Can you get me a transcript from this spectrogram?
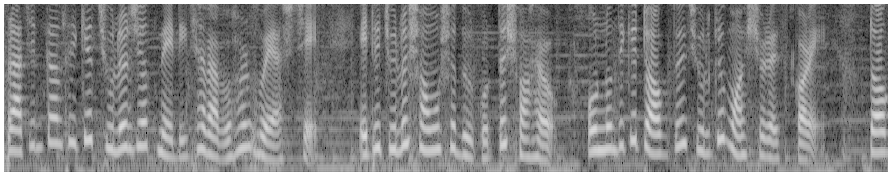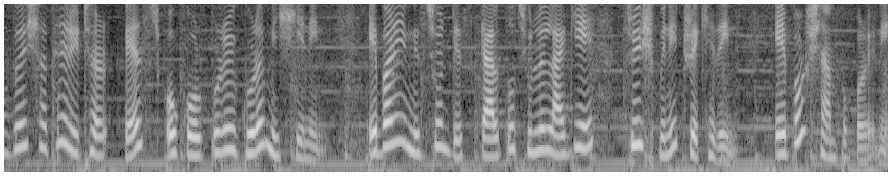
প্রাচীনকাল থেকে চুলের যত্নে রিঠা ব্যবহার হয়ে আসছে। এটি চুলের সমস্যা দূর করতে সহায়ক। অন্যদিকে টক দই চুলকে ময়শ্চারাইজ করে। টক দইয়ের সাথে রিঠার পেস্ট ও কর্পূরের গুঁড়া মিশিয়ে নিন। এবার এই মিশ্রণটি স্ক্যাল্প চুলে লাগিয়ে ত্রিশ মিনিট রেখে দিন। এরপর শ্যাম্পু করে নিন।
